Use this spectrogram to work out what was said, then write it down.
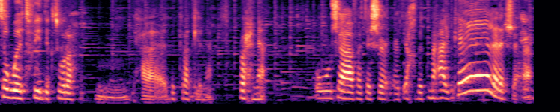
سويت فيه دكتورة ذكرت لنا. رحنا. وشافت أشعة أخذت معي كل الأشعة.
